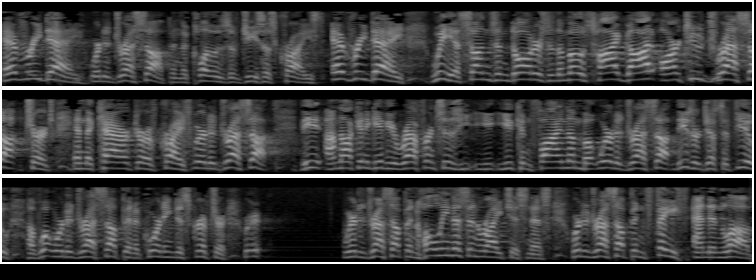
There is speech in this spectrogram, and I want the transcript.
Every day we're to dress up in the clothes of Jesus Christ. Every day we as sons and daughters of the Most High God are to dress up, church, in the character of Christ. We're to dress up. I'm not going to give you references. You, can find them, but we're to dress up. These are just a few of what we're to dress up in according to Scripture. We're, to dress up in holiness and righteousness. We're to dress up in faith and in love.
